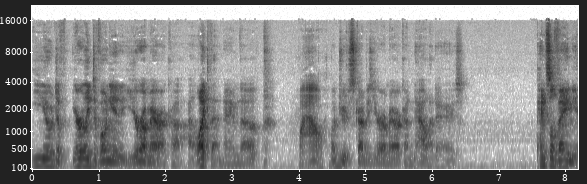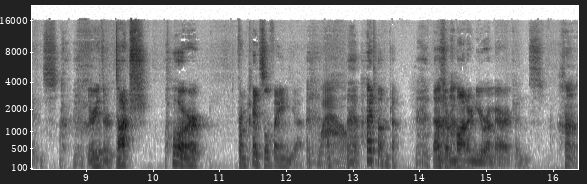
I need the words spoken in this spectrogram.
Early Devonian Euramerica. I like that name though. Wow. What would you describe as Euramerica nowadays? Pennsylvanians. They're either Dutch or from Pennsylvania. Wow. I don't know. Those are know. modern Euro-Americans. Huh.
